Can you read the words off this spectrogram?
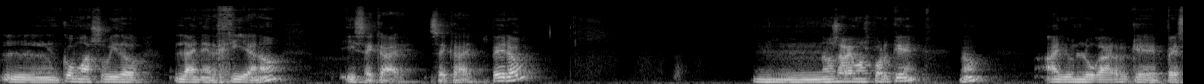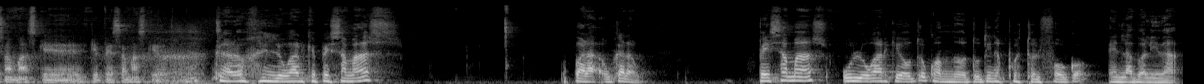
mm, cómo ha subido la energía, ¿no? Y se cae, se cae. Pero mm, no sabemos por qué, ¿no? Hay un lugar que pesa más que, que pesa más que otro. ¿no? Claro, el lugar que pesa más. Para, claro, pesa más un lugar que otro cuando tú tienes puesto el foco en la dualidad.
